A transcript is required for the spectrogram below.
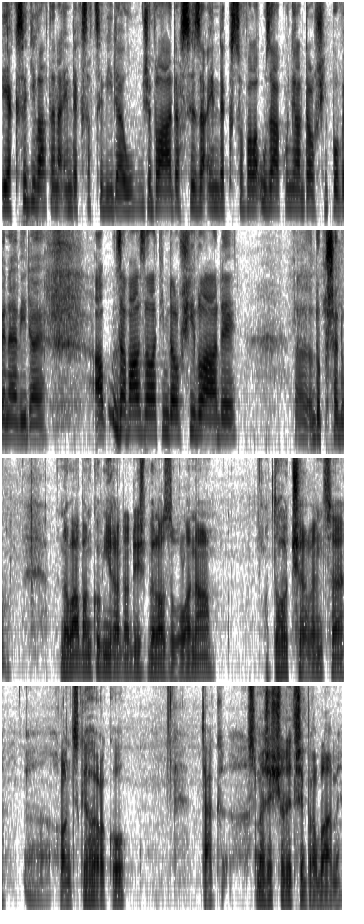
jak se díváte na indexaci výdajů? Že vláda si zaindexovala, uzákonila další povinné výdaje a zavázala tím další vlády eh, dopředu? Nová bankovní rada, když byla zvolena od toho července loňského roku, tak jsme řešili tři problémy.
